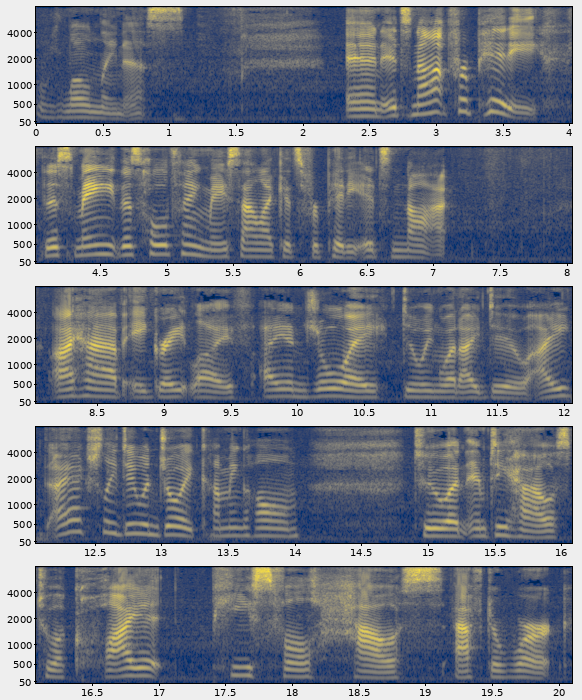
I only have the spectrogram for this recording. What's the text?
loneliness. And it's not for pity. This may this whole thing may sound like it's for pity. It's not. I have a great life. I enjoy doing what I do. I, I actually do enjoy coming home to an empty house, to a quiet, peaceful house after work.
